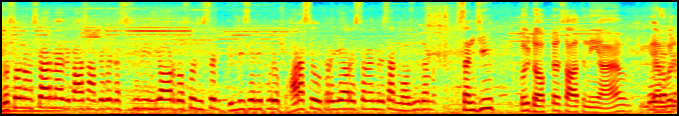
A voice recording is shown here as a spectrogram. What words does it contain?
दोस्तों नमस्कार मैं विकास आप देख रहे हैं जस्टिस टीवी इंडिया और दोस्तों जिससे दिल्ली से नहीं पूरे भारत से उठ रही है और इस समय मेरे साथ मौजूद है संजीव। कोई डॉक्टर साथ नहीं आया एम्बुल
